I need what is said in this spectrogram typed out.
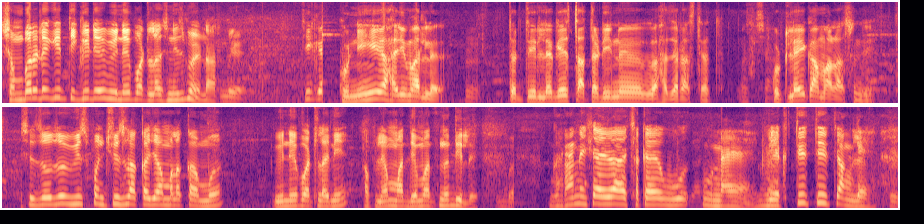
शंभर टक्के तिकीट हे विनय पाटलासनीच मिळणार. मिळेल. ठीक आहे. कुणीही हाली मारलं तर ते लगेच तातडीनं हजर असतात. अच्छा. कुठल्याही कामाला असून दे. असे जवळजवळ वीस पंचवीस लाखाची आम्हाला कामं विनय पाटलांनी आपल्या माध्यमातून दिले. घराण्याशिवाय असं काय नाही आहे व्यक्ती ती चांगली आहे.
